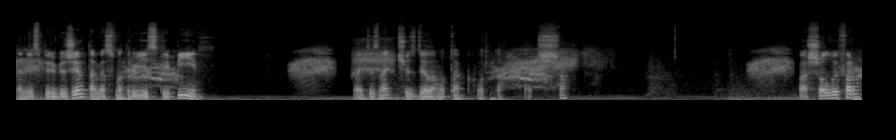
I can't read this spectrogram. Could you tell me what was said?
Вниз перебежим, там я смотрю, есть скрипи. Давайте, знаете, что сделаем? Вот так, вот так. Хорошо. Пошел выформ.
